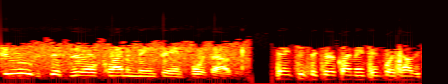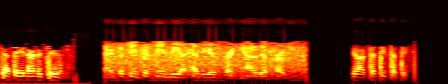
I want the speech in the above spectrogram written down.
260, climb and maintain 4,000. Heading 260, climb maintain 4000, Cathay 892. United 1515, the uh, heavy is breaking out of the approach. United 1515.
